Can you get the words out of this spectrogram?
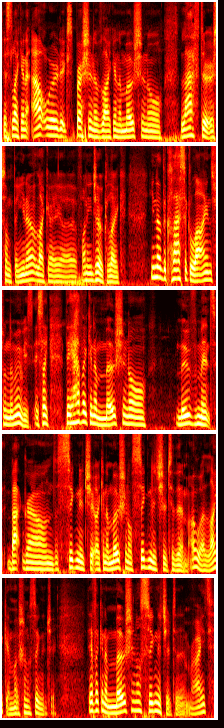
that's like an outward expression of like an emotional laughter or something you know? Like a uh, funny joke like you know the classic lines from the movies. It's like they have like an emotional movement background signature, like an emotional signature to them. Oh, I like emotional signature. They have like an emotional signature to them, right?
